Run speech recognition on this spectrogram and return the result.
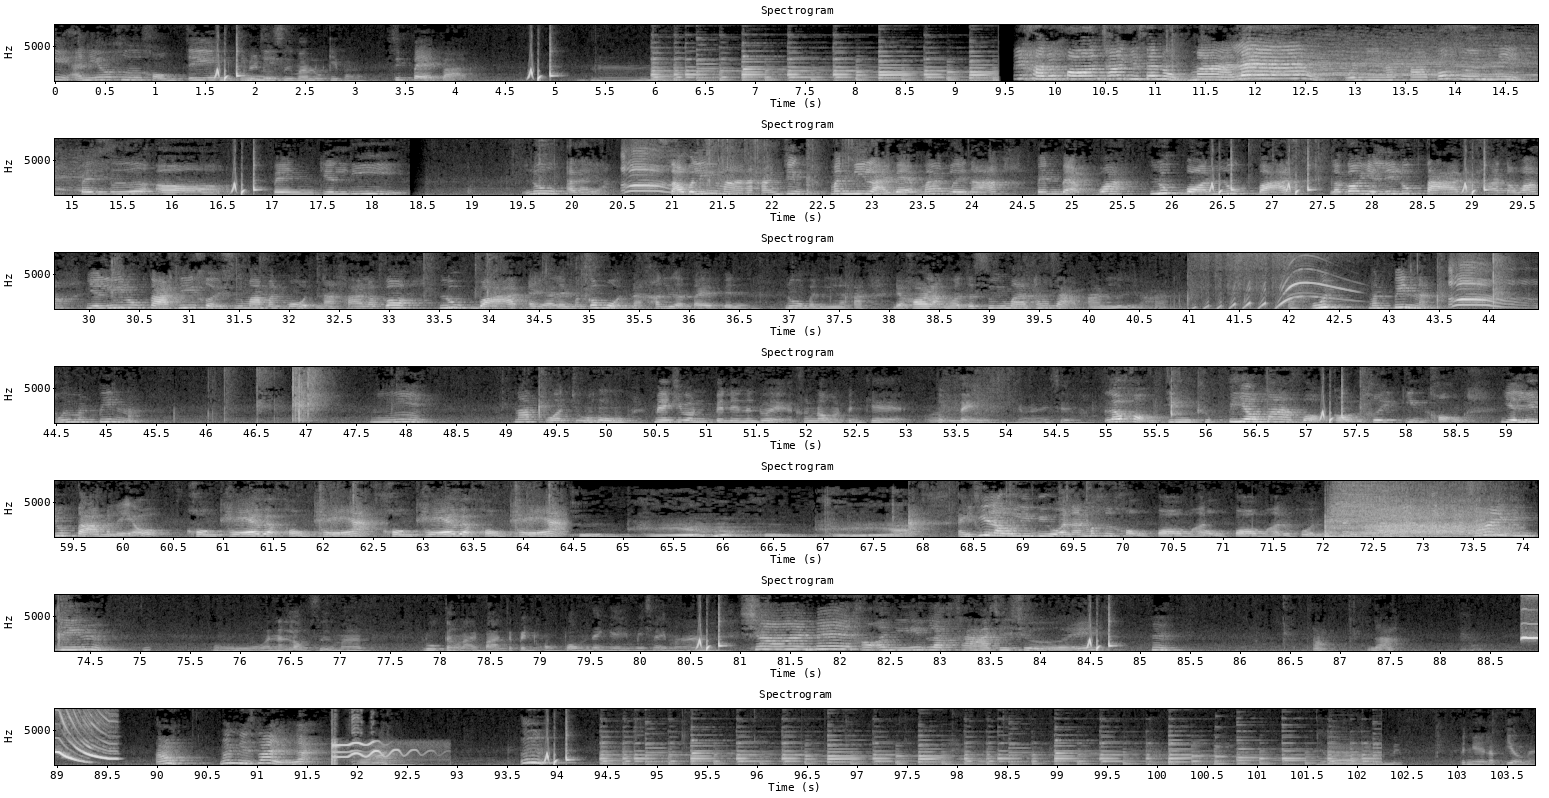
นี่อันนี้ก็คือของจริงจอันนี้หนูริงซื้อมาลูกกี่บาทๆสิบแปดบาท อืมนี่ค่ะทุกคนช่างคิดสนุกมาแล้ว วันนี้นะคะก็คือนี่ไปซื้อเอ่อเป็นเยลลี่รูปอะไรอะสตรอเบอรี่มานะคะ จริงๆมันมีหลายแบบมากเลยนะ เป็นแบบว่าลูกบอลลูกบาส แล้วก็เยลลี่ลูกตานะคะ แต่ว่าเยลลี่ลูกตาที่เคยซื้อมามันหมดนะคะ แล้วก็ลูกบาสไอ้อะไรมันก็หมดนะคะ เหลือแต่เป็นรูปอันนี้นะคะ เดี๋ยวข้อหลังเราจะซื้อมาทั้งสามอันเลยนะคะอะอุ้ยมันปิ้นอะ อุ้ยมันปิ้นอะ นี่ น่ากลัวจู โอ้โหแม่คิดว่ามันเป็นไอ้นั้นด้วย ข้างนอกมันเป็นแค่ตกแต่งใช่ไหมเฉยแล้วของจริงคือเปรี้ยวมากบอกก่อนเคยกินของเยลลี่ลูกตามาแล้ว ของแท้แบบของแท้อะของแท้แบบของแท้อะของแท้แบบของแท้อะไอที่เรารีวิวอันนั้นมันคือของปลอมค่ะของปลอมค่ะทุกคน ใช่เหรอใช่จริงโอ้โหอันนั้นเราซื้อมา ลูกตั้งหลายบาทจะเป็นของปลอมได้ไงไม่ใช่มั้งๆใช่แม่เขาอันนี้ราคาเฉยๆหึอ้าวนะเอ้าไม่มีไส้เหรอเนี่ยนะอืมเดี๋ยวเอาไปไม่เป็นไงล่ะเปรี้ยวไหม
